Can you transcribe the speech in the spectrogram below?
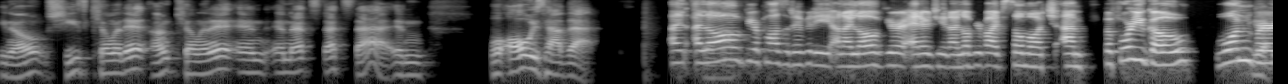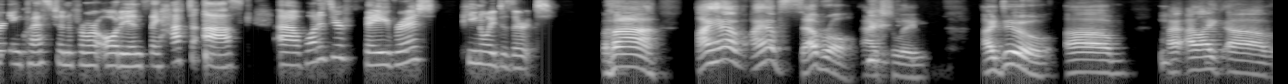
You know, she's killing it, I'm killing it, and and that's that's that, and we'll always have that. I, I love your positivity and I love your energy and I love your vibe so much. Um, before you go, one burning yeah. question from our audience. They had to ask, uh, what is your favorite Pinoy dessert? Uh, I have I have several actually. I do. Um, I, I, like uh,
